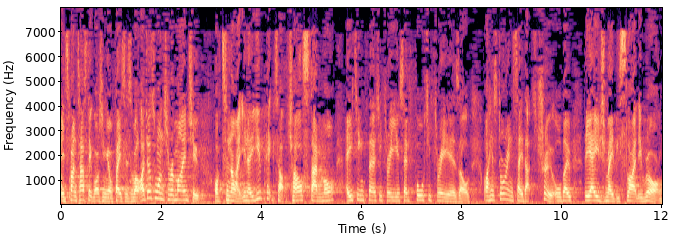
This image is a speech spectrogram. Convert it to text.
It's fantastic watching your faces as well. I just want to remind you of tonight. You know, you picked up Charles Stanmore, 1833, you said 43 years old. Our historians say that's true, although the age may be slightly wrong.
